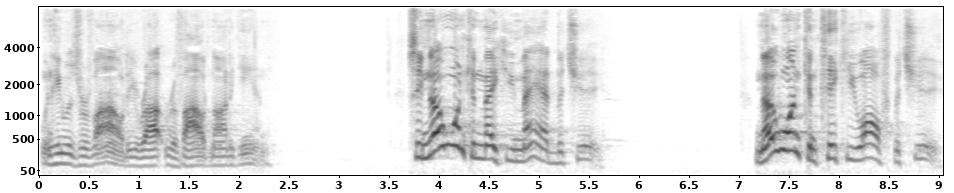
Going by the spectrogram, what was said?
When he was reviled, he reviled not again. See, no one can make you mad but you. No one can tick you off but you.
